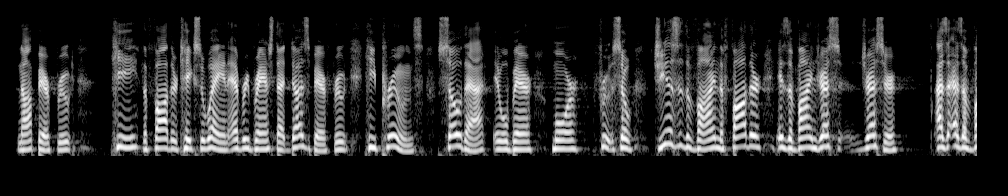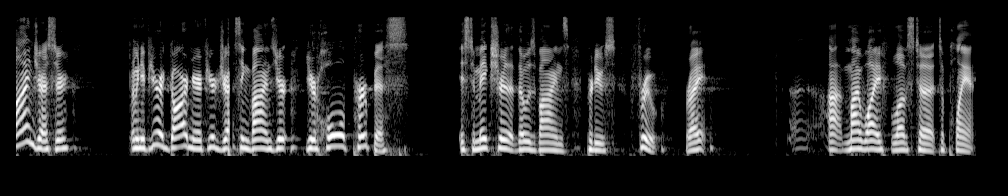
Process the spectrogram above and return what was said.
not bear fruit, he, the Father, takes away, and every branch that does bear fruit, he prunes, so that it will bear more fruit. So Jesus is the vine, the Father is the vine dress, dresser. As, as a vine dresser, I mean, if you're a gardener, if you're dressing vines, your, your whole purpose is to make sure that those vines produce fruit, right? uh, my wife loves to, to plant.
